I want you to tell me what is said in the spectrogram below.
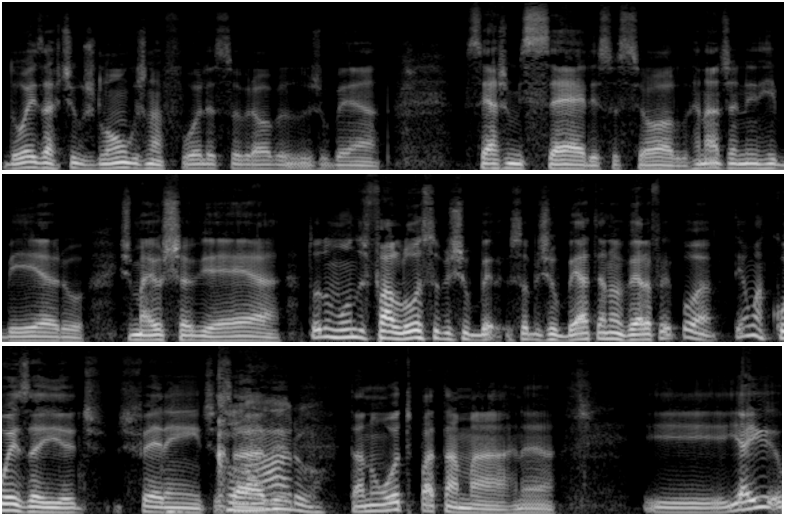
dois artigos longos na Folha sobre a obra do Gilberto. Sérgio Miceli, sociólogo, Renato Janine Ribeiro, Ismael Xavier, todo mundo falou sobre Gilberto, sobre Gilberto e a novela. Eu falei, pô, tem uma coisa aí diferente, claro. sabe? Tá num outro patamar, né? E, e aí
